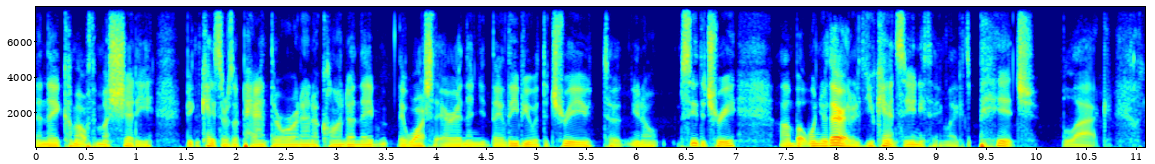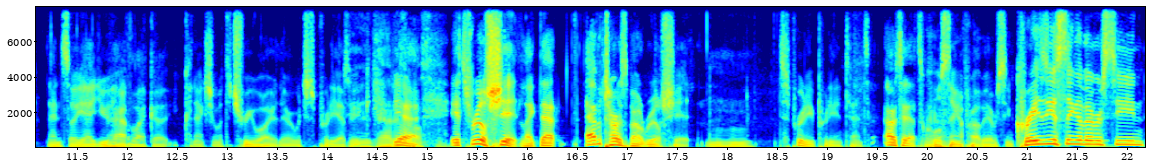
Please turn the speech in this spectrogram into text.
and they come out with a machete in case there's a panther or an anaconda, and they they watch the area, and then they leave you with the tree to you know see the tree. Um, but when you're there, you can't see anything. Like it's pitch black. And so yeah, you have like a connection with the tree while you're there, which is pretty epic. Dude, that is yeah, awesome. it's real shit. Like that. Avatar's about real shit. Mm-hmm. It's pretty pretty intense. I would say that's the coolest thing I've probably ever seen. Craziest thing I've ever Mm. seen,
